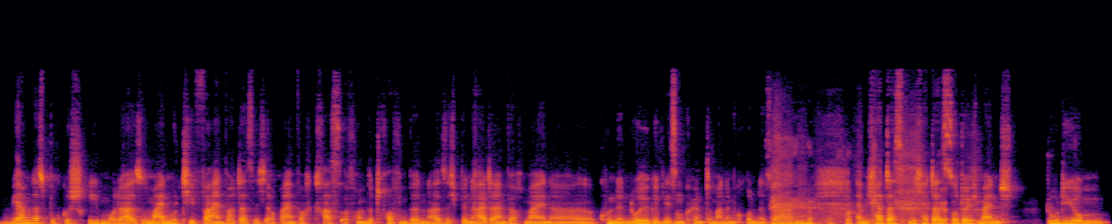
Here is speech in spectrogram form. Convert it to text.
wir haben das Buch geschrieben oder also mein Motiv war einfach, dass ich auch einfach krass davon betroffen bin. Also ich bin halt einfach meine Kunde Null gewesen, könnte man im Grunde sagen. ähm, mich hat das, mich hat das ja. so durch mein Studium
